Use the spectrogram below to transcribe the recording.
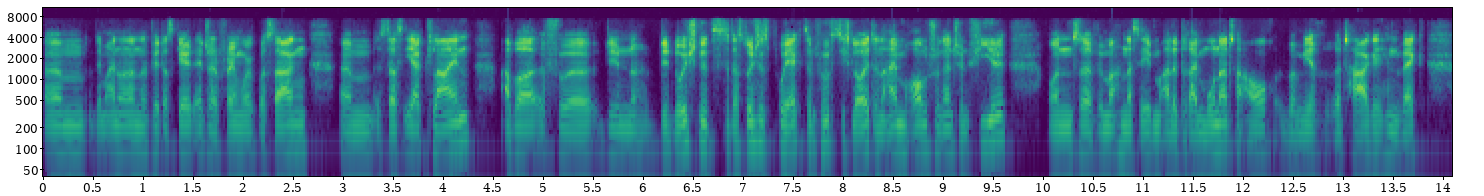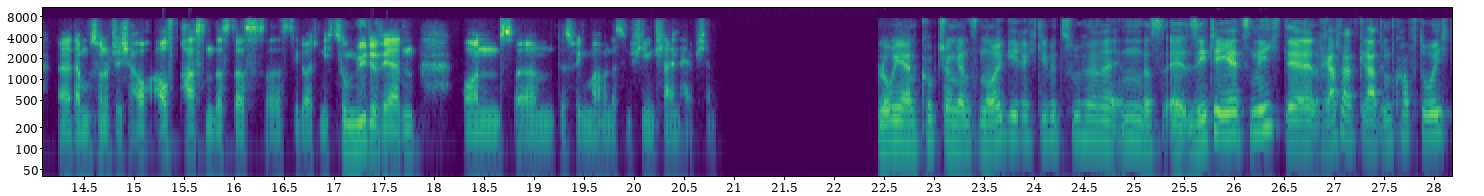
ähm, dem einen oder anderen wird das Geld Agile Framework was sagen, ähm, ist das eher klein, aber für den, den Durchschnitts, das Durchschnittsprojekt sind 50 Leute in einem Raum schon ganz schön viel und äh, wir machen das eben alle drei Monate auch über mehrere Tage hinweg. Äh, da muss man natürlich auch aufpassen, dass das, dass die Leute nicht zu müde werden und ähm, deswegen machen wir das in vielen kleinen Häppchen. Florian guckt schon ganz neugierig, liebe ZuhörerInnen. Das äh, seht ihr jetzt nicht. Der rattert gerade im Kopf durch.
